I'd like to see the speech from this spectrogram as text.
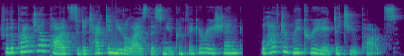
For the Promtail pods to detect and utilize this new configuration, we'll have to recreate the two pods.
